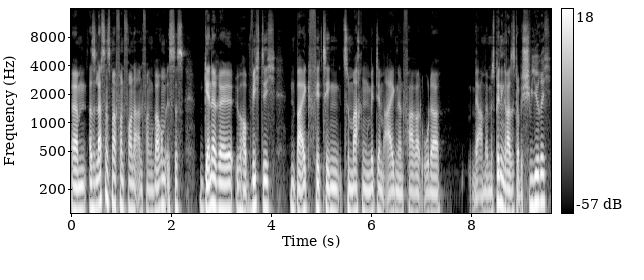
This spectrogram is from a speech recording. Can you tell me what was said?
Ähm, also lass uns mal von vorne anfangen. Warum ist es generell überhaupt wichtig, ein Bike-Fitting zu machen mit dem eigenen Fahrrad oder ja, mit dem Spinningrad ist glaube ich, schwierig,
